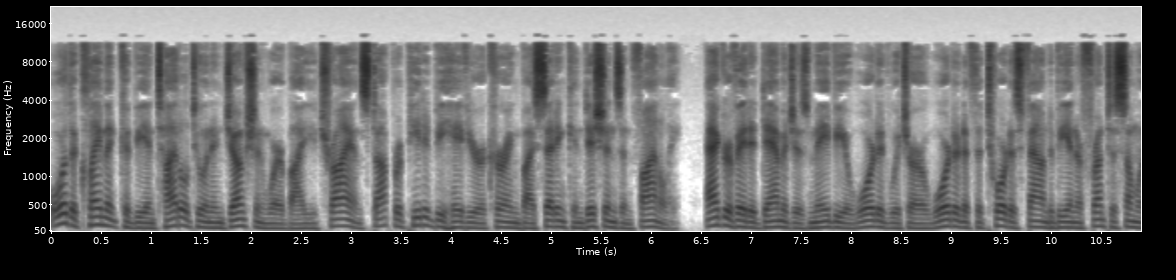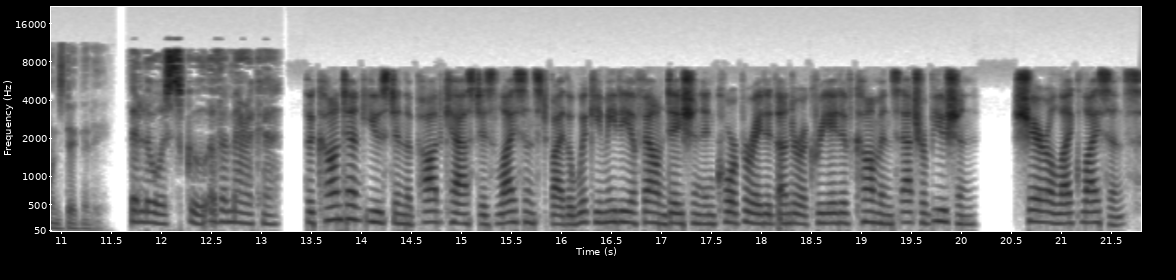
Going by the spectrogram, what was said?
or the claimant could be entitled to an injunction whereby you try and stop repeated behavior occurring by setting conditions, and finally, aggravated damages may be awarded, which are awarded if the tort is found to be an affront to someone's dignity. The Law School of America. The content used in the podcast is licensed by the Wikimedia Foundation Incorporated under a Creative Commons Attribution, Share Alike license.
